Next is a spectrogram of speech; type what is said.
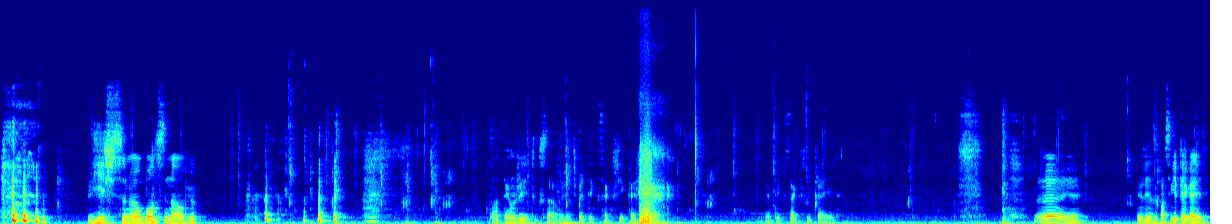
Vixe, isso não é um bom sinal, viu? Só tem um jeito, Gustavo. A gente vai ter que sacrificar cara. Vai ter que sacrificar ele. Ai, ai. Beleza, consegui pegar ele.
